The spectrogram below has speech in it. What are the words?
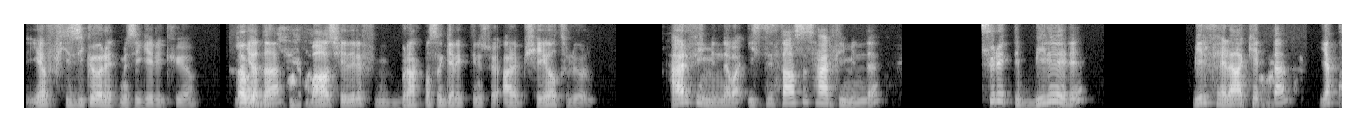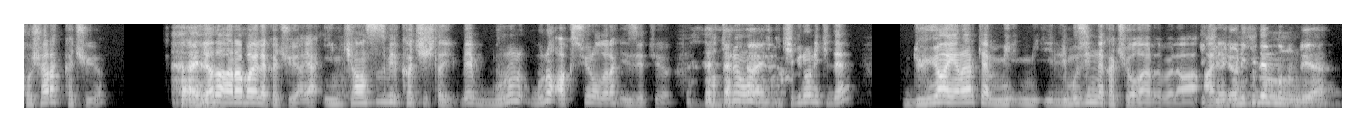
ya fizik öğretmesi gerekiyor Tabii. ya da bazı şeyleri bırakması gerektiğini söylüyor. Bir şeyi hatırlıyorum. Her filminde bak istisnasız her filminde sürekli birileri bir felaketten ya koşarak kaçıyor Aynen. ya da arabayla kaçıyor. Yani imkansız bir kaçışla ve bunu bunu aksiyon olarak izletiyor. Hatırlıyor musun? Aynen. 2012'de dünya yanarken mi- mi- limuzinle kaçıyorlardı böyle. Hani 2012'de mi bunundu ya?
